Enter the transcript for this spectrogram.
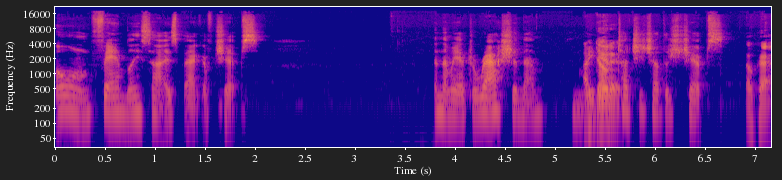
own family-sized bag of chips. And then we have to ration them. We don't it. touch each other's chips. Okay.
